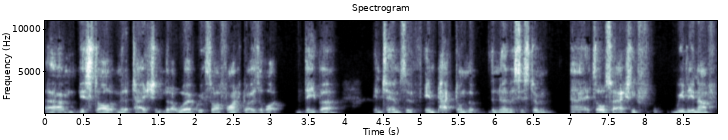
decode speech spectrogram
um, this style of meditation that I work with. So I find it goes a lot deeper in terms of impact on the, the nervous system. Uh, it's also actually, weirdly enough,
